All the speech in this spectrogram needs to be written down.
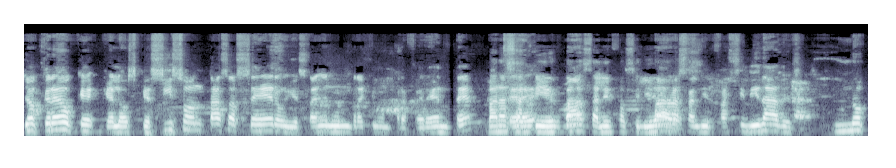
Yo creo que, que los que sí son tasa cero y están en un régimen preferente van a eh, salir, van a salir facilidades. Van a salir facilidades. No,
